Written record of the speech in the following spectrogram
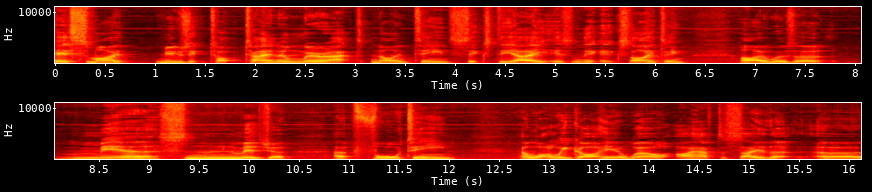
It's my music top 10 and we're at 1968. Isn't it exciting? I was a mere smidger at 14. And what we got here? Well, I have to say that uh,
